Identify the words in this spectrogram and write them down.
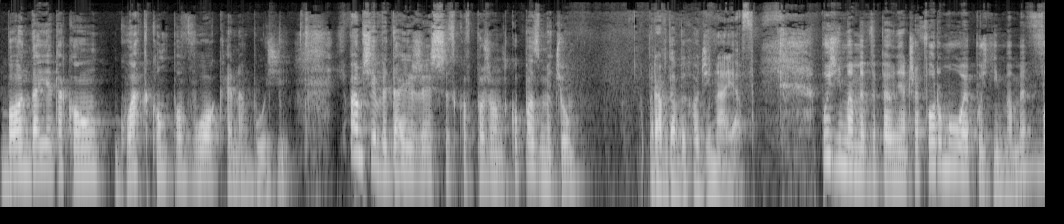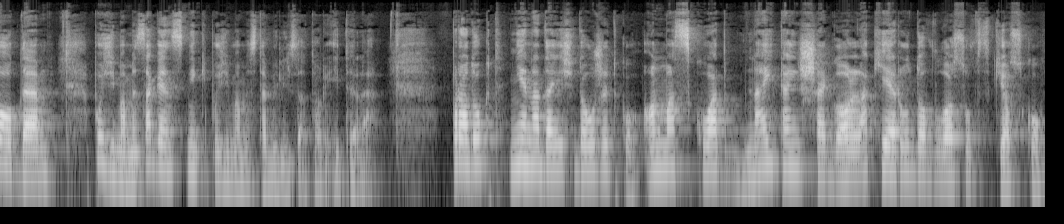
bo on daje taką gładką powłokę na buzi. I Wam się wydaje, że jest wszystko w porządku. Po zmyciu prawda wychodzi na jaw. Później mamy wypełniacze formuły, później mamy wodę, później mamy zagęstnik, później mamy stabilizator i tyle. Produkt nie nadaje się do użytku. On ma skład najtańszego lakieru do włosów z kiosku.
